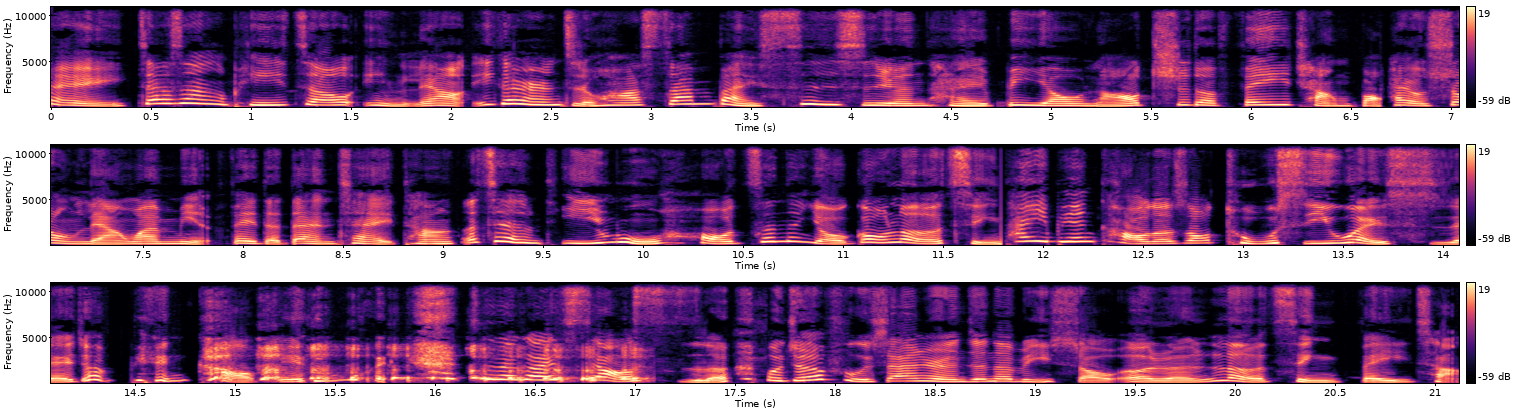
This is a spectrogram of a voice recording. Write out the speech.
对，加上啤酒饮料，一个人只花三百四十元台币哦，然后吃的非常饱，还有送两碗免费的蛋菜汤，而且姨母哦真的有够热情，她一边烤的时候突袭喂食，哎 就。边烤边喂，真的快笑死了。我觉得釜山人真的比首尔人热情非常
